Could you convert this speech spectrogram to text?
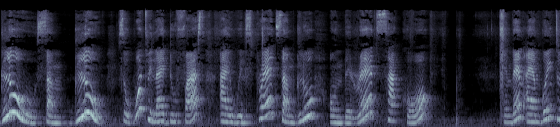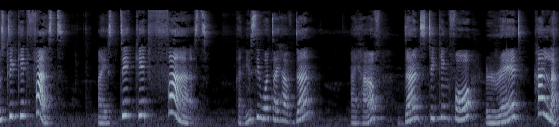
glue, some glue. So what will I do first? I will spread some glue on the red circle and then I am going to stick it fast. I stick it fast. Can you see what I have done? I have done sticking for red color.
